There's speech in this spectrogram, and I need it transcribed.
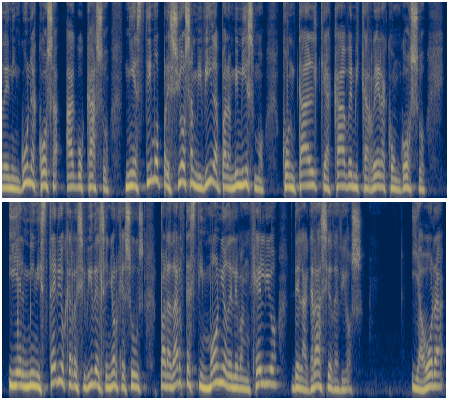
de ninguna cosa hago caso, ni estimo preciosa mi vida para mí mismo, con tal que acabe mi carrera con gozo y el ministerio que recibí del Señor Jesús para dar testimonio del Evangelio de la gracia de Dios. Y ahora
